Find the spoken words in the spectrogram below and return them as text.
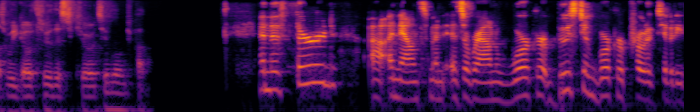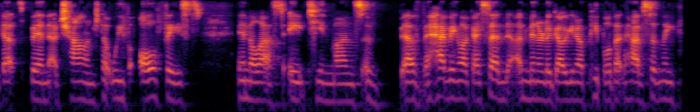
as we go through the security launchpad. And the third uh, announcement is around worker boosting worker productivity. That's been a challenge that we've all faced in the last 18 months of, of having, like I said a minute ago, you know, people that have suddenly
